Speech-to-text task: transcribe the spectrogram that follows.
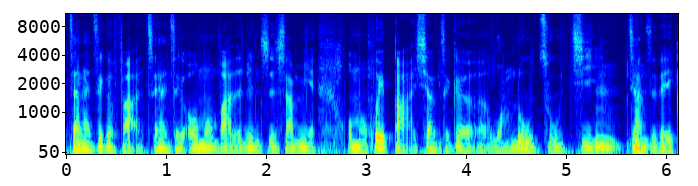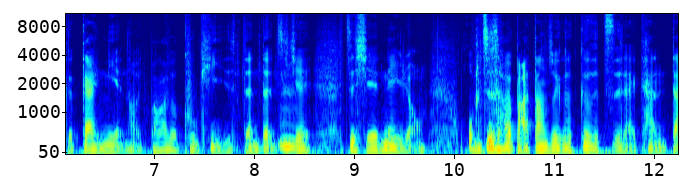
站在这个法，站在这个欧盟法的认知上面，我们会把像这个网络足迹这样子的一个概念哈，包括说 cookie 等等这些这些内容。我们至少要把它当做一个各自来看待，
